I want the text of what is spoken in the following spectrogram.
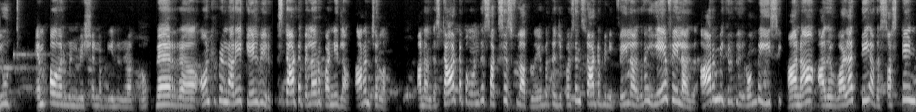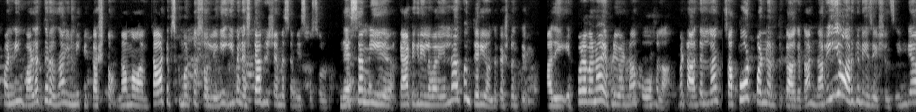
youth empowerment mission அப்படின்னு நடத்துறோம். வேற ஆண்டர்பிரினர் uh, நிறைய கேள்வி இருக்கு. ஸ்டார்ட் அப் எல்லாரும் பண்ணிடலாம் ஆரம்பிச்சிடலாம். ஆனா அந்த ஸ்டார்ட் அப் வந்து சக்சஸ்ஃபுல் ஆகணும் எண்பத்தஞ்சு பர்சன்ட் ஸ்டார்ட் அப் இன்னைக்கு ஃபெயில் ஆகுதுன்னா ஏன் ஃபெயில் ஆகுது? ஆரம்பிக்கிறது ரொம்ப ஈஸி ஆனா அதை வளர்த்தி அதை சஸ்டெயின் பண்ணி வளர்த்துறது தான் இன்னைக்கு கஷ்டம். நம்ம ஸ்டார்ட் அப்ஸ்க்கு மட்டும் சொல்லிங்க ஈவன் எஸ்டாப்ளிஷ் எம்எஸ்எம்இஸ்க்கு சொல்றோம். இந்த எஸ்எம்இ கேட்டகரியில வர எல்லாருக்கும் தெரியும் அந்த கஷ்டம் தெரியும். அது எப்போ வேணா எப்படி வேணா போகலாம். பட் அதெல்லாம் சப்போர்ட் பண்ணுறதுக்காக தான் நிறைய ஆர்கனைசேஷன்ஸ் இந்தியா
